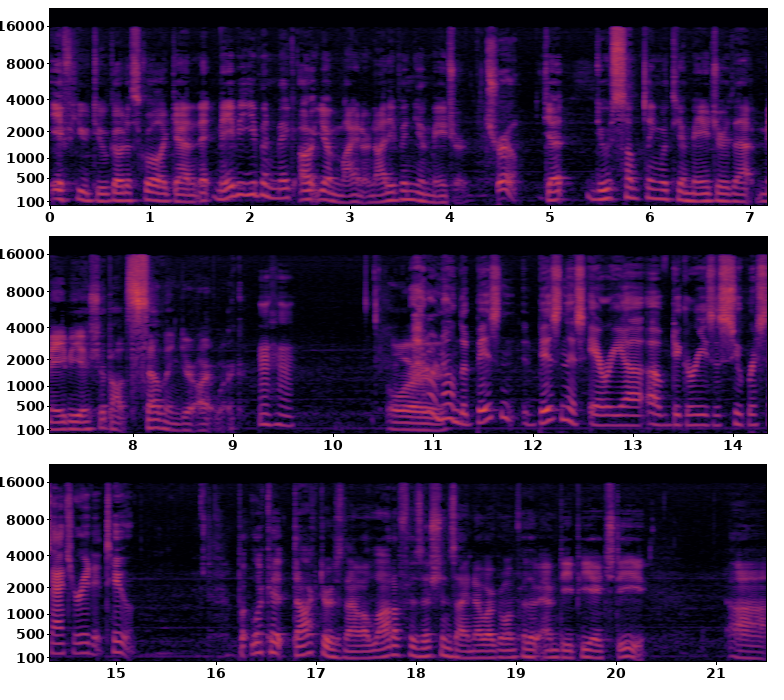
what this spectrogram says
if you do go to school again, it, maybe even make out your minor, not even your major. True. Get do something with your major that maybe is about selling your artwork. Mhm. Or I don't know, the business business area of degrees is super saturated too. But look at doctors now. A lot of physicians I know are going for their MD, PhD, uh,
